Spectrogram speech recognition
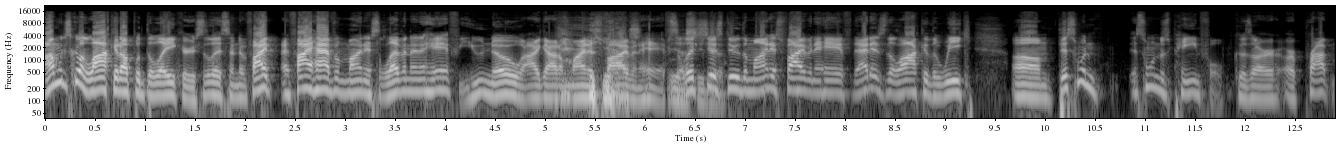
I'm just going to lock it up with the Lakers. Listen, if I if I have a minus 11 and a half, you know I got a minus Yes. five and a half. So Yes, let's just do. the minus five and a half. That is the lock of the week. Um, this one this one was painful because our our prop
